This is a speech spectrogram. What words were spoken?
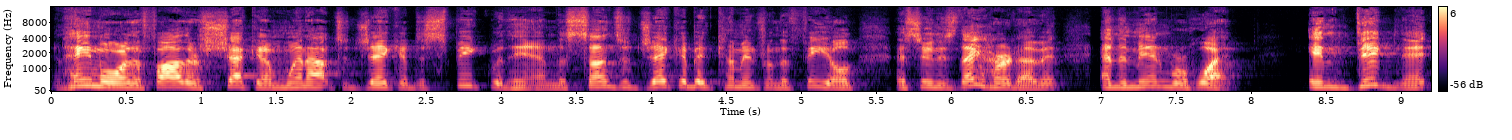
And Hamor, the father of Shechem, went out to Jacob to speak with him. The sons of Jacob had come in from the field as soon as they heard of it, and the men were what? Indignant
